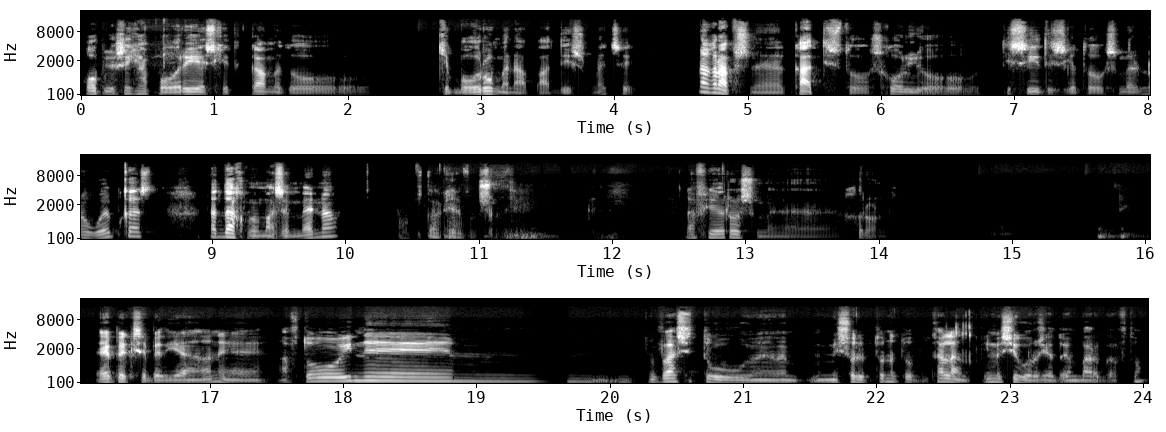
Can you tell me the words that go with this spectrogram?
Όποιος έχει απορίες σχετικά με το... και μπορούμε να απαντήσουμε, έτσι. Να γράψουν ε, κάτι στο σχόλιο της είδησης για το σημερινό webcast, να τα έχουμε μαζεμένα, Αυτό ακριβώς. να αφιερώσουμε ε, χρόνο. Έπαιξε, παιδιά. Ναι. Αυτό είναι μ, βάση του ε, μισό λεπτό να το... Καλά, είμαι σίγουρος για το embargo αυτό.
